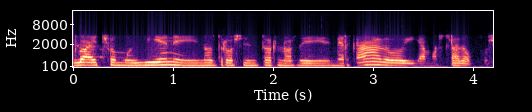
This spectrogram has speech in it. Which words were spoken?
lo ha hecho muy bien en otros entornos de mercado y ha mostrado pues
